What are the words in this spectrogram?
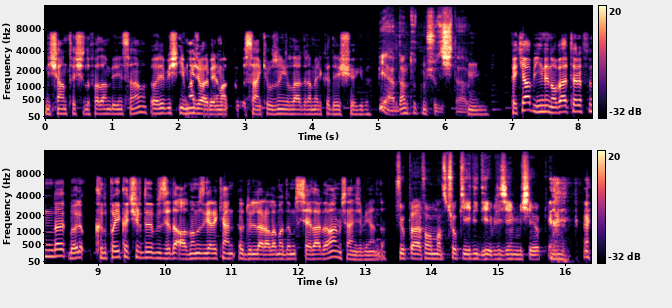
Nişantaşılı falan bir insan ama öyle bir imaj var benim aklımda sanki uzun yıllardır Amerika'da yaşıyor gibi. Bir yerden tutmuşuz işte abi. Hmm. Peki abi yine Nobel tarafında böyle kıl payı kaçırdığımız ya da almamız gereken ödüller alamadığımız şeyler de var mı sence bir yandan? Şu performans çok iyiydi diyebileceğim bir şey yok yani.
